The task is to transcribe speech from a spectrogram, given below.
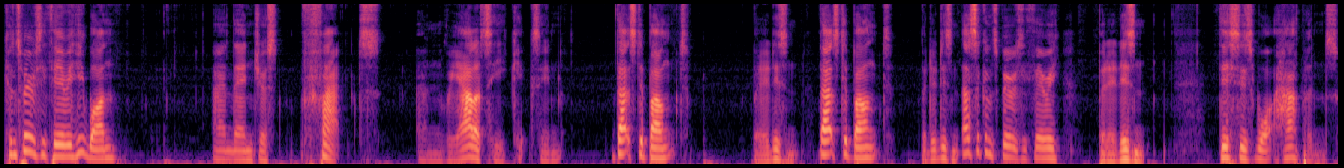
Conspiracy theory, he won. And then just facts and reality kicks in. That's debunked, but it isn't. That's debunked, but it isn't. That's a conspiracy theory, but it isn't. This is what happens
